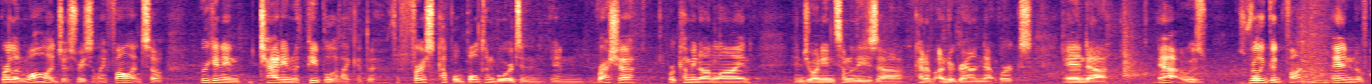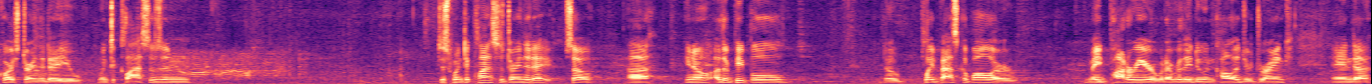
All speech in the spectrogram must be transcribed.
Berlin Wall had just recently fallen, so we're getting chatting with people like at the, the first couple bulletin boards in, in Russia were coming online and joining some of these uh, kind of underground networks, and uh, yeah, it was, it was really good fun. And of course, during the day, you went to classes and just went to classes during the day. So, uh, you know, other people, you know, played basketball or made pottery or whatever they do in college or drank, and uh,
